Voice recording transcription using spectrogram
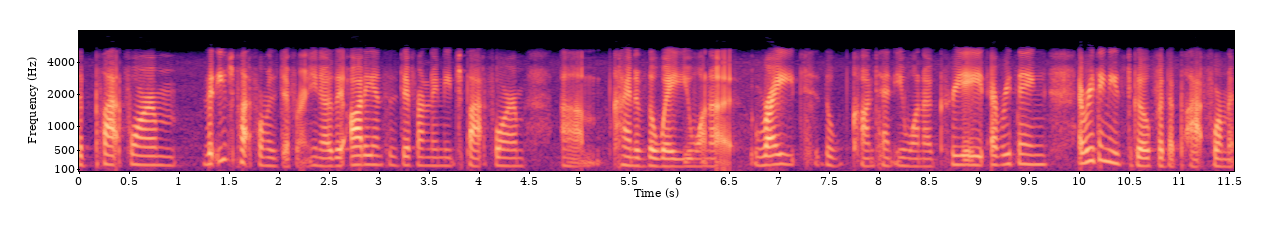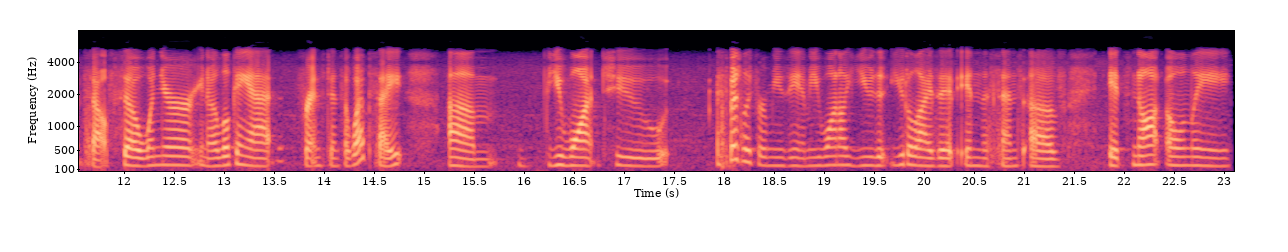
the platform that each platform is different. You know, the audience is different in each platform. Um, kind of the way you want to write, the content you want to create, everything everything needs to go for the platform itself. So when you're you know looking at, for instance, a website, um, you want to, especially for a museum, you want to utilize it in the sense of it's not only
